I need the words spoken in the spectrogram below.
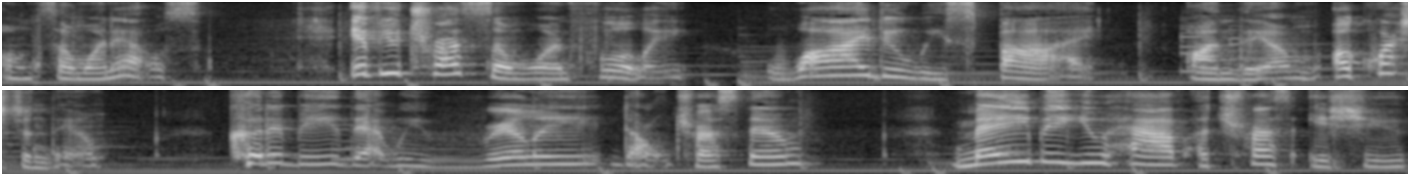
on someone else? If you trust someone fully, why do we spy on them or question them? Could it be that we really don't trust them? Maybe you have a trust issue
